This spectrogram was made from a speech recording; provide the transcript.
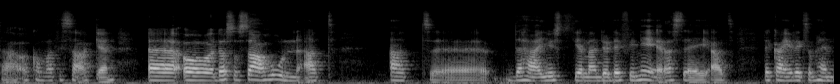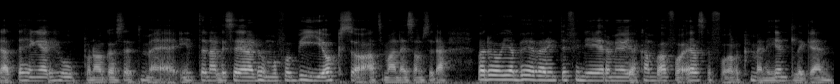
ta och komma till saken. Uh, och då så sa hon att, att uh, det här just gällande att definiera sig, att det kan ju liksom hända att det hänger ihop på något sätt med internaliserad homofobi också, att man är som sådär, vadå jag behöver inte definiera mig och jag kan bara få älska folk, men egentligen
